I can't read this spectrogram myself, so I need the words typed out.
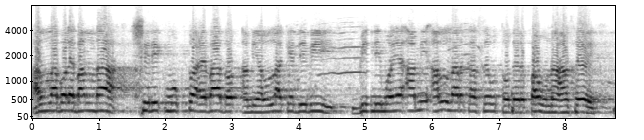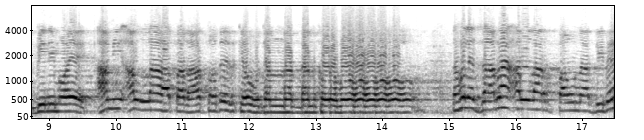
আল্লাহ বলে, বান্দা, শিরিক মুক্ত ইবাদত আমি আল্লাহকে দিবি। বিনিময়ে আমি আল্লাহর কাছেও তোদের পাওনা আছে। বিনিময়ে আমি আল্লাহ তারা তোদেরকেও জান্নাত দান করব। তাহলে যারা আল্লাহর পাওনা দিবে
